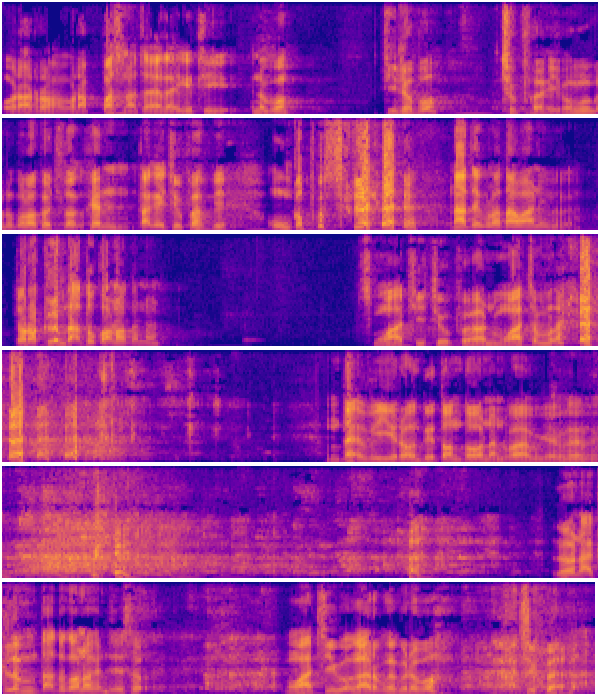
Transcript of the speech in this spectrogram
Ora roh, ora pas nak cahaya lagi di napa? Di napa? Jubah. Wong kula gojlok kan tak kei jubah piye? Ungkep Gus. Nate kula tawani. Cara gelem tak tukokno tenan. Semua aji jubahan macam lah. Entek wiro di tontonan paham ya. Lho nak gelem tak tukono kan sesuk. Ngaji kok ngarep nganggo napa? Coba.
